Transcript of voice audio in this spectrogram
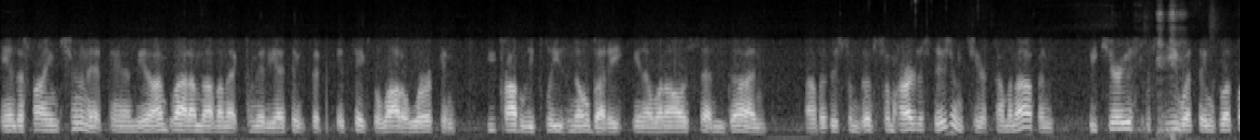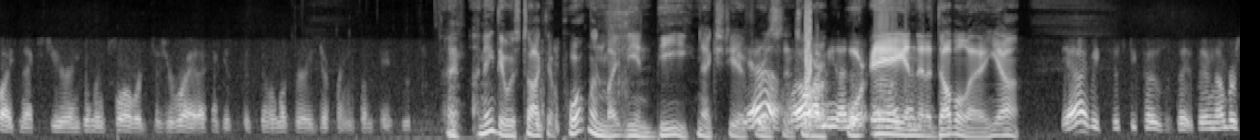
and to fine tune it. And you know, I'm glad I'm not on that committee. I think that it takes a lot of work, and you probably please nobody. You know, when all is said and done. Uh, but there's some there's some hard decisions here coming up, and be curious to see what things look like next year and going forward. Because you're right, I think it's, it's going to look very different in some cases. I, I think there was talk that Portland might be in B next year, for instance, well, or, I mean, I or A and then a double A. Yeah. Yeah, just because the, their numbers.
